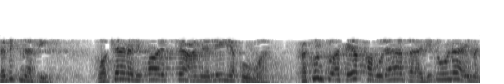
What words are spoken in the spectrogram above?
فبتنا فيه. وكان لطارق ساعة من الليل يقومها. فكنت أتيقظ لها فأجده نائما.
